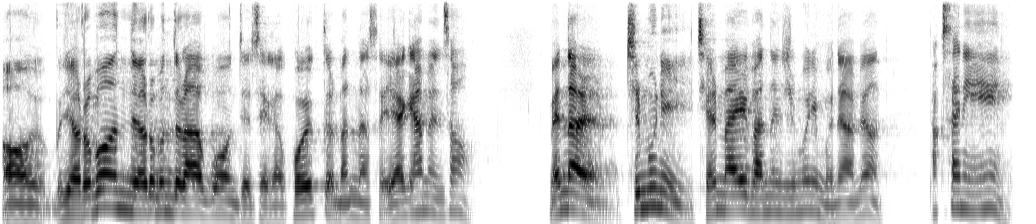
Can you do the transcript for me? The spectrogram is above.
어, 여러 번 여러분들하고 이제 제가 고객들 만나서 이야기하면서 맨날 질문이 제일 많이 받는 질문이 뭐냐면 박사님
